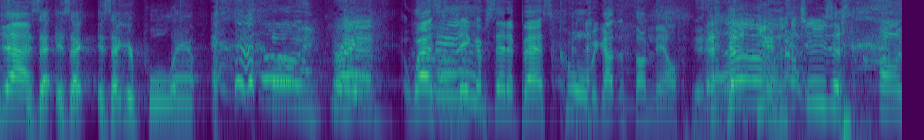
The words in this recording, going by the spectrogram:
Yeah. Is that is that is that your pool lamp? holy crap. Wes, Jacob said it best. Cool, we got the thumbnail. Oh, Jesus! Oh,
